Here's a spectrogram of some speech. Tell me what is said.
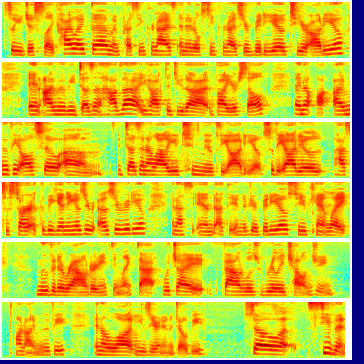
So you just like highlight them and press synchronize, and it'll synchronize your video to your audio. And iMovie doesn't have that. You have to do that by yourself. And iMovie also um, it doesn't allow you to move the audio. So the audio has to start at the beginning as your as your video and has to end at the end of your video. So you can't like move it around or anything like that, which I found was really challenging on iMovie and a lot easier in Adobe. So, Steven,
